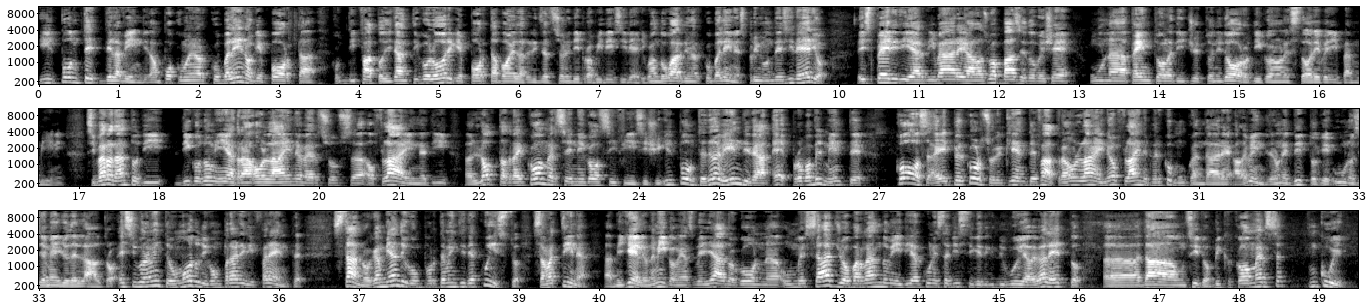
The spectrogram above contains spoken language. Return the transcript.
il ponte della vendita, un po' come un arcobaleno che porta, fatto di tanti colori, che porta poi alla realizzazione dei propri desideri. Quando guardi un arcobaleno esprimi un desiderio e speri di arrivare alla sua base dove c'è una pentola di gettoni d'oro, dicono le storie per i bambini. Si parla tanto di dicotomia tra online versus offline, di uh, lotta tra e-commerce e negozi fisici. Il ponte della vendita è probabilmente cosa è il percorso che il cliente fa tra online e offline per comunque andare alla vendita. Non è detto che uno sia meglio dell'altro, è sicuramente un modo di comprare differente. Stanno cambiando i comportamenti di acquisto. Stamattina eh, Michele, un amico, mi ha svegliato con un messaggio parlandomi di alcune statistiche di, di cui aveva letto eh, da un sito Big Commerce in cui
